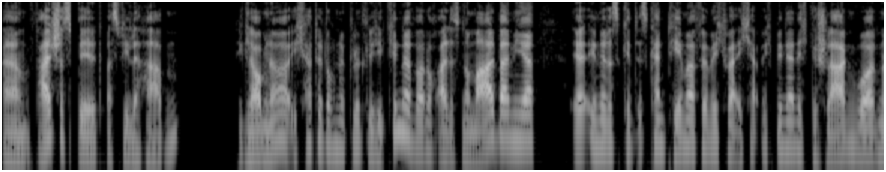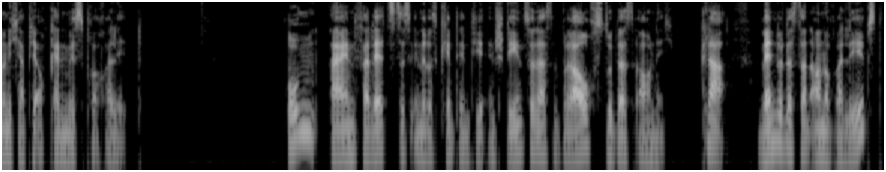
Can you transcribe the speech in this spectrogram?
ähm, falsches Bild, was viele haben, die glauben, na, ich hatte doch eine glückliche Kinder, war doch alles normal bei mir. Inneres Kind ist kein Thema für mich, weil ich, hab, ich bin ja nicht geschlagen worden und ich habe ja auch keinen Missbrauch erlebt. Um ein verletztes inneres Kind in dir entstehen zu lassen, brauchst du das auch nicht. Klar, wenn du das dann auch noch erlebst,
